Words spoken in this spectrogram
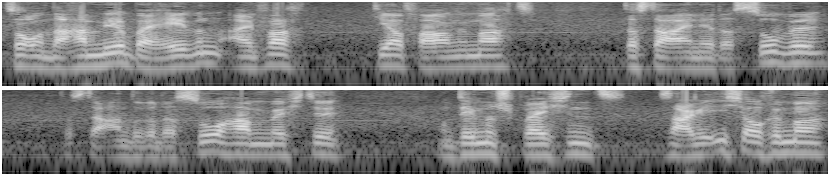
So, und da haben wir bei Haven einfach die Erfahrung gemacht, dass der eine das so will, dass der andere das so haben möchte. Und dementsprechend sage ich auch immer,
